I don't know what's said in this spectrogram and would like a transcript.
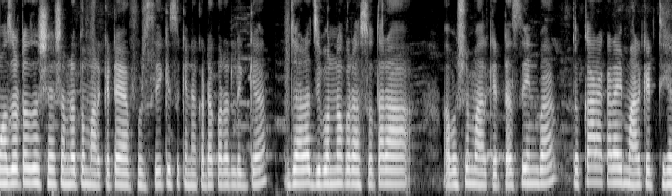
মজা টজা শেষ আমরা তো মার্কেটে পড়ছি কিছু কেনাকাটা করার লিগা যারা জীবননগর আছো তারা অবশ্যই মার্কেটটা চিনবা। তো কারা কারা এই মার্কেট থেকে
